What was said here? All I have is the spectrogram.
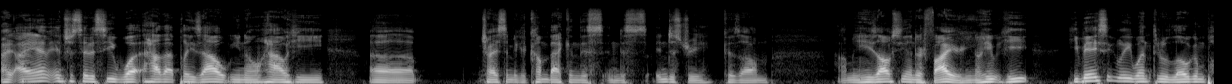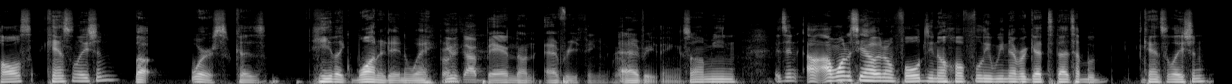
I, I am interested to see what how that plays out. You know how he uh tries to make a comeback in this in this industry because um I mean he's obviously under fire. You know he he he basically went through Logan Paul's cancellation, but worse because he like wanted it in a way. Bro, He- he got banned on everything, bro. everything. So I mean, it's an. I, I want to see how it unfolds. You know, hopefully we never get to that type of cancellation.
